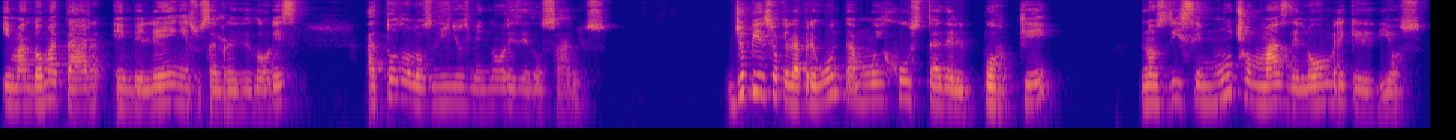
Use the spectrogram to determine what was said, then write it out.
y mandó matar en Belén y a sus alrededores a todos los niños menores de dos años. Yo pienso que la pregunta muy justa del por qué nos dice mucho más del hombre que de Dios.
